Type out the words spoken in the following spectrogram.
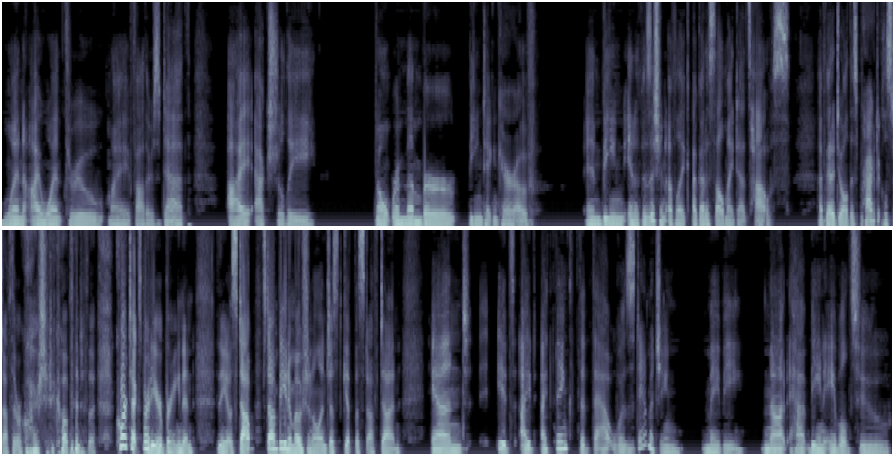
When I went through my father's death, I actually don't remember being taken care of and being in a position of like, I've got to sell my dad's house. I've got to do all this practical stuff that requires you to go up into the cortex part of your brain and you know stop stop being emotional and just get the stuff done. And it's I I think that that was damaging maybe not ha- being able to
